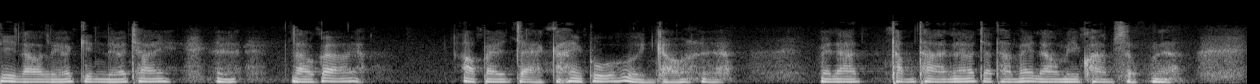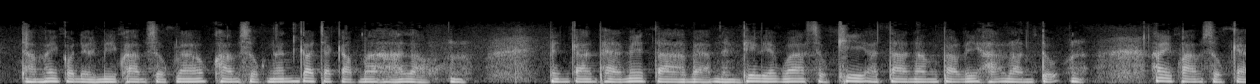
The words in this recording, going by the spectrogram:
ที่เราเหลือกินเหลือใช้ เราก็เอาไปแจกให้ผู้อื่นเขา เวลาทำทานแล้วจะทำให้เรามีความสุขทำให้คนอื่นมีความสุขแล้ว ความสุขนั้นก็จะกลับมาหาเรา เป็นการแผ่เมตตาแบบหนึ่งที่เรียกว่าสุขีอัตานังปริหารันตุ ให้ความสุขแก่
